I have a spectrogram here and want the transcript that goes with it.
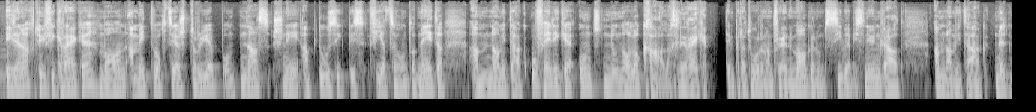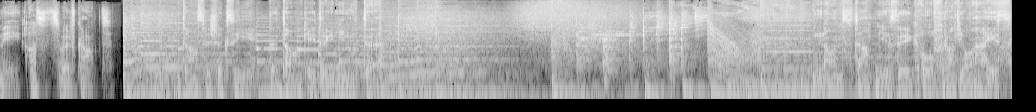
In der Nacht häufig Regen, morgen am Mittwoch zuerst trüb und nass, Schnee ab 1000 bis 1400 Meter, am Nachmittag auffällige und nur noch lokal ein bisschen Regen. Temperaturen am frühen Morgen um 7 bis 9 Grad, am Nachmittag nicht mehr als 12 Grad. Das war der Tag in 3 Minuten. Non-Stop Music auf Radio 1.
